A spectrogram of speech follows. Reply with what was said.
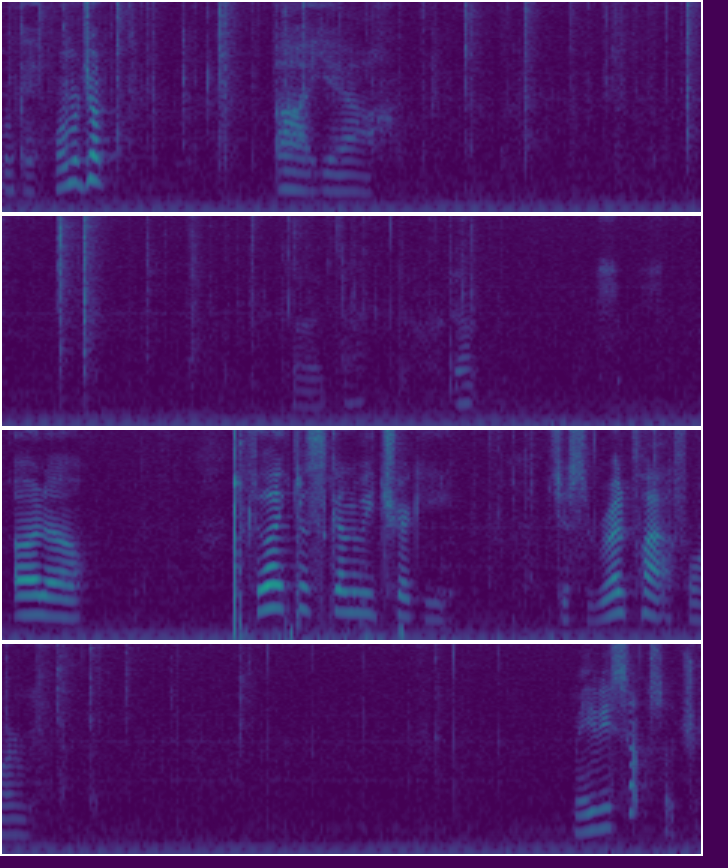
Okay, one more jump. Ah, yeah. Oh no. I feel like this is going to be tricky. Just a red platform. Maybe it's not so tricky.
